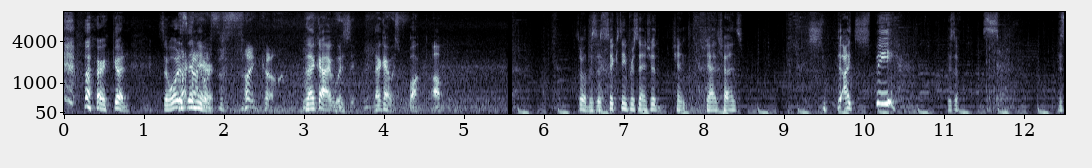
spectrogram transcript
All right, good. So what is That in guy here? was a psycho. That guy was that guy was fucked up. So there's a 16% ch- chan- chan- chance. I speak. There's a. there's-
